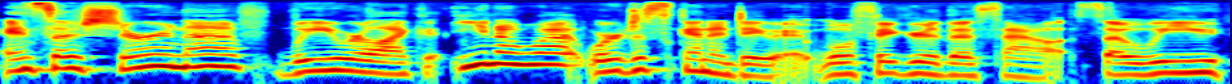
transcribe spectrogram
And so sure enough, we were like, you know what? We're just going to do it. We'll figure this out. So we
